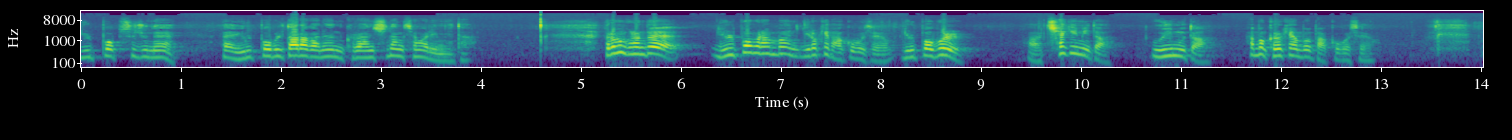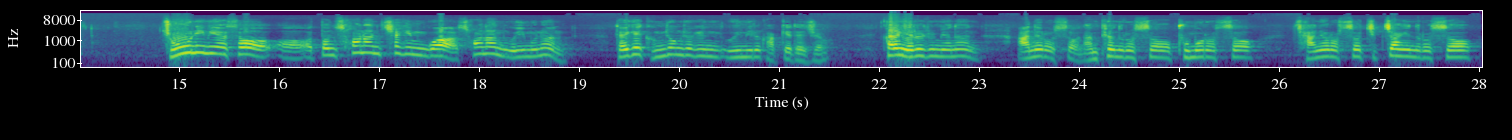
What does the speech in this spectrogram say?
율법 수준의 예, 율법을 따라가는 그러한 신앙생활입니다. 여러분 그런데 율법을 한번 이렇게 바꿔보세요. 율법을 아, 책임이다, 의무다. 한번 그렇게 한번 바꿔보세요. 좋은 의미에서 어, 어떤 선한 책임과 선한 의무는 되게 긍정적인 의미를 갖게 되죠. 가령 예를 들면은 아내로서, 남편으로서, 부모로서, 자녀로서, 직장인으로서,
